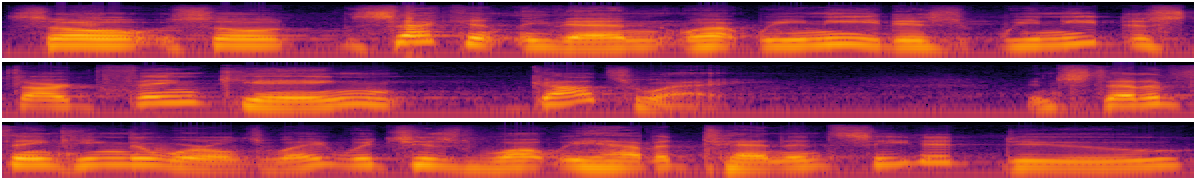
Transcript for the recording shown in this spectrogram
So, so secondly, then, what we need is we need to start thinking God's way instead of thinking the world's way, which is what we have a tendency to do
